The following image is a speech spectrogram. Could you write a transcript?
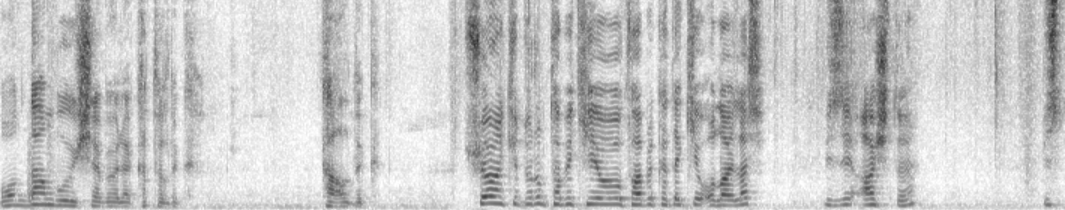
Ondan bu işe böyle katıldık. Kaldık. Şu anki durum tabii ki o fabrikadaki olaylar bizi aştı. Biz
